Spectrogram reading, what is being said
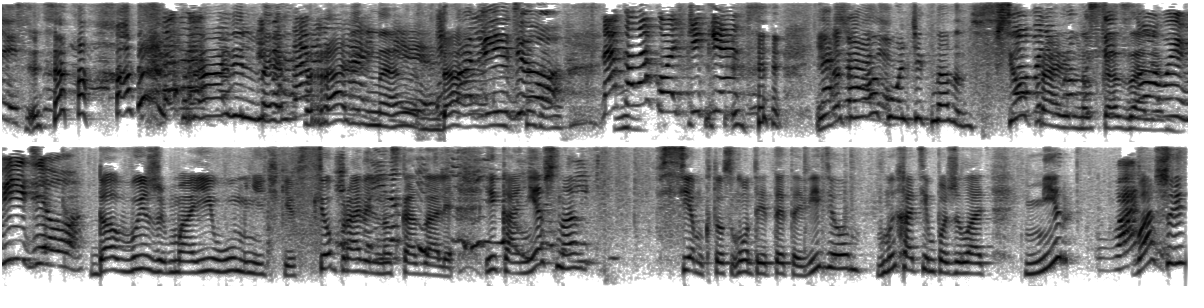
Подписались. правильное, поставили правильно. лайки. Да. Видео. На колокольчике. И на колокольчик надо. Все правильно сказали. Новые видео. Да вы же мои умнички, все правильно сказали. И, конечно, всем, кто смотрит это видео, мы хотим пожелать мир Ваши ваши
